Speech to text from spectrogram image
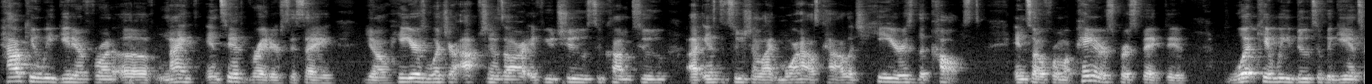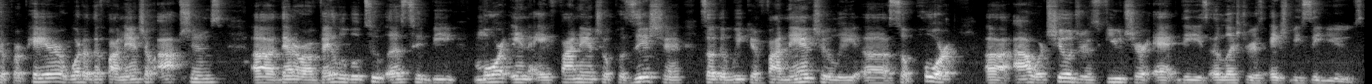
how can we get in front of ninth and 10th graders to say, you know, here's what your options are if you choose to come to an institution like Morehouse College, here's the cost. And so, from a parent's perspective, what can we do to begin to prepare? What are the financial options uh, that are available to us to be more in a financial position so that we can financially uh, support uh, our children's future at these illustrious HBCUs.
